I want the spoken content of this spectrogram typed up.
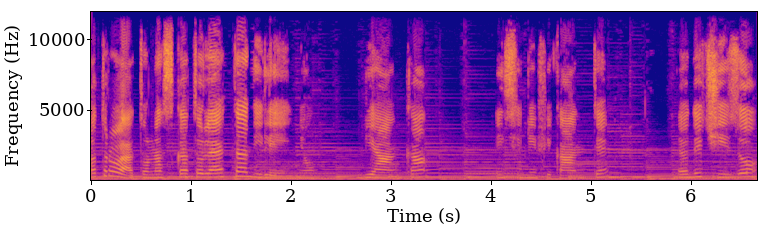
ho trovato una scatoletta di legno bianca insignificante e ho deciso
